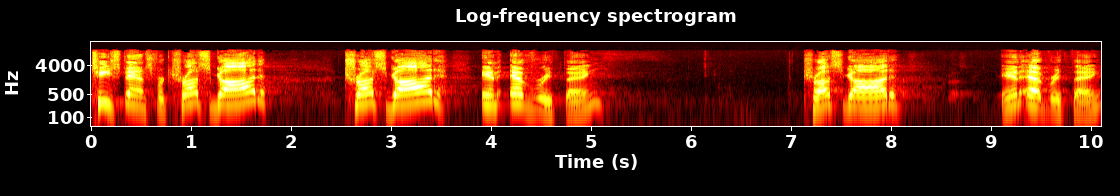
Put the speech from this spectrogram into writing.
T stands for trust God, trust God in everything. Trust God in everything.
